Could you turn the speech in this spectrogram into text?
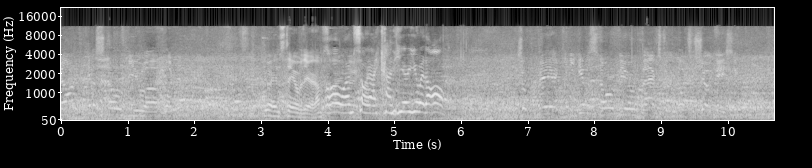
Miller, give us an overview of what. Go ahead and stay over there. I'm sorry. Oh, I'm sorry, I can't hear you at all. So, Maria, can you give us an overview of Baxter and what you're showcasing?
